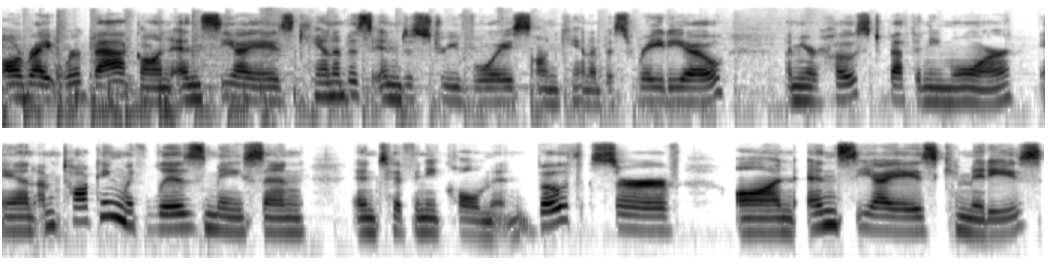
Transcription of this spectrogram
All right, we're back on NCIA's Cannabis Industry Voice on Cannabis Radio. I'm your host, Bethany Moore, and I'm talking with Liz Mason and Tiffany Coleman. Both serve on NCIA's committees.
